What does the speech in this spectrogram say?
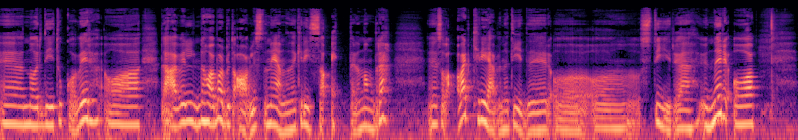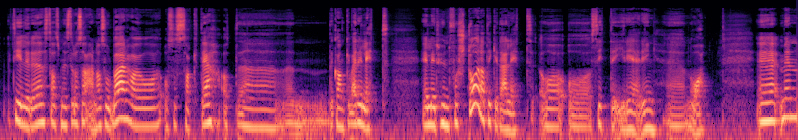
eh, når de tok over. Og det, vel, det har jo bare blitt avlyst den ene krisa etter den andre. Eh, så det har vært krevende tider å, å styre under. og Tidligere statsminister også Erna Solberg har jo også sagt det, at uh, det kan ikke være lett Eller hun forstår at ikke det er lett å, å sitte i regjering nå. Uh, men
